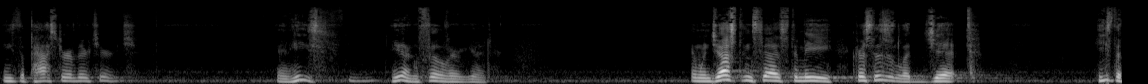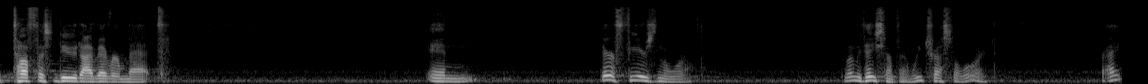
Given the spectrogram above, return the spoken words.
He's the pastor of their church. And he's he doesn't feel very good. And when Justin says to me, Chris, this is legit, he's the toughest dude I've ever met. And there are fears in the world. But let me tell you something we trust the Lord, right?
